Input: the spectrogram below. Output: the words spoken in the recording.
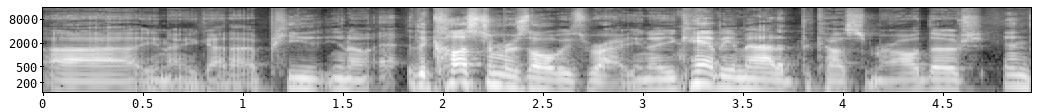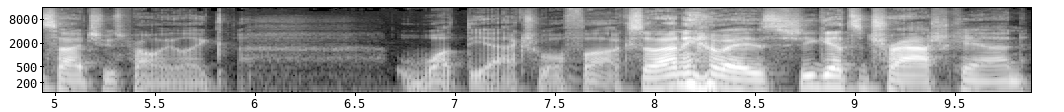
uh, you know, you gotta appease. You know, the customer's always right. You know, you can't be mad at the customer. Although she, inside she was probably like what the actual fuck. So, anyways, she gets a trash can.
